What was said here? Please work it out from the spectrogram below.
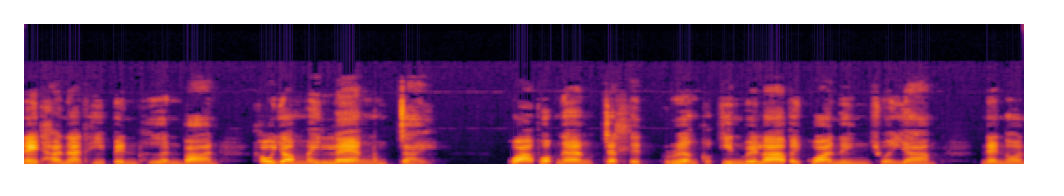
ในฐานะที่เป็นเพื่อนบ้าน เขาย่อมไม่แล้งน้ำใจ กว่าพวกนางจะเสร็จเรื่องก็กินเวลาไปกว่าหนึ่งชั่วยยาม แน่นอน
